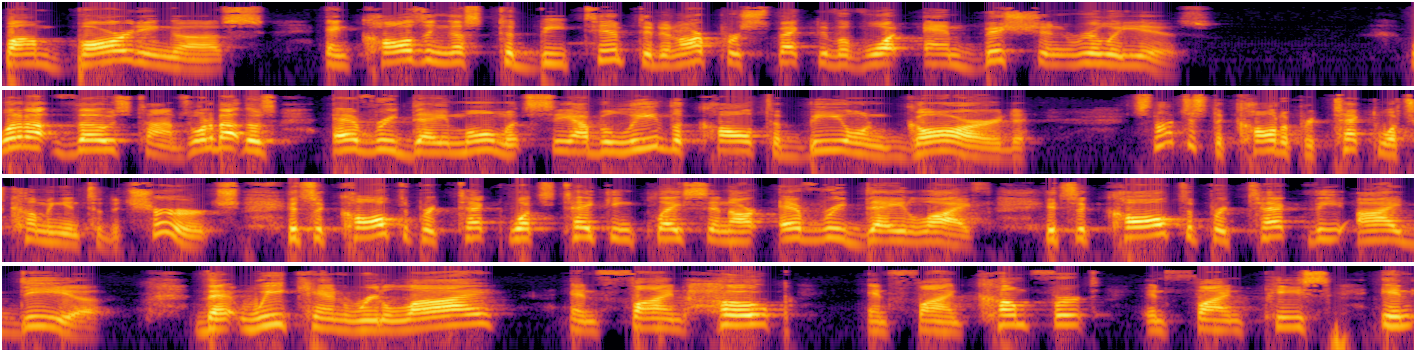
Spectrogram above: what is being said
bombarding us and causing us to be tempted in our perspective of what ambition really is? What about those times? What about those everyday moments? See, I believe the call to be on guard it's not just a call to protect what's coming into the church. It's a call to protect what's taking place in our everyday life. It's a call to protect the idea that we can rely and find hope and find comfort and find peace in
